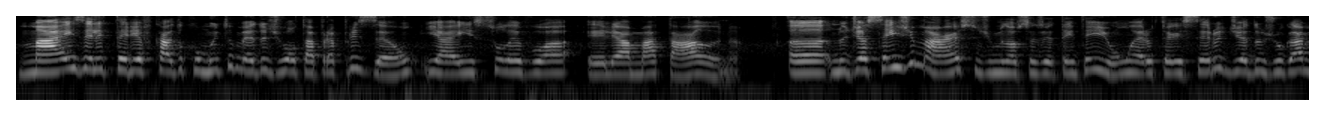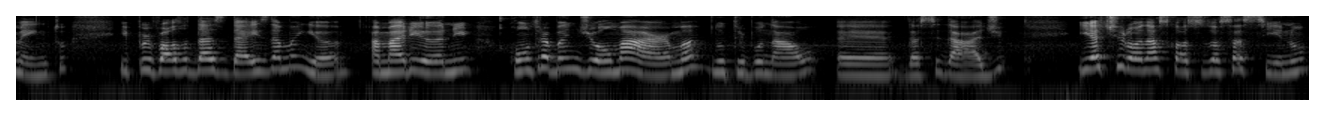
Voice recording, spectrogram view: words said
mas ele teria ficado com muito medo de voltar para a prisão e aí isso levou a ele a matar a Ana. Uh, no dia 6 de março de 1981, era o terceiro dia do julgamento, e por volta das 10 da manhã, a Mariane contrabandeou uma arma no tribunal é, da cidade e atirou nas costas do assassino,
